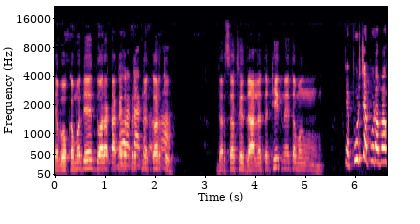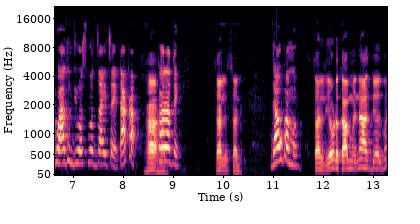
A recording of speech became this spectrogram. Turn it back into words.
त्या बोकामध्ये द्वारा टाकायचा प्रयत्न टाकायचा, करतो. जर सक्सेस झालं तर ठीक नाही तर मग ते पुढच्या पुढं बघू अजून दिवस मग जायचंय. टाका. हा हा. करा ते. चालेल चालेल. जाऊ का मग? चालेल एवढं काम आहे ना आज दिवसभर?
